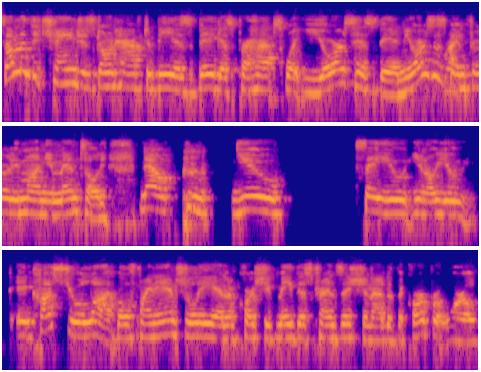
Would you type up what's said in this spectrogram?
some of the changes don't have to be as big as perhaps what yours has been. Yours has right. been fairly monumental. Now, you say you you know you it cost you a lot both financially and of course you've made this transition out of the corporate world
